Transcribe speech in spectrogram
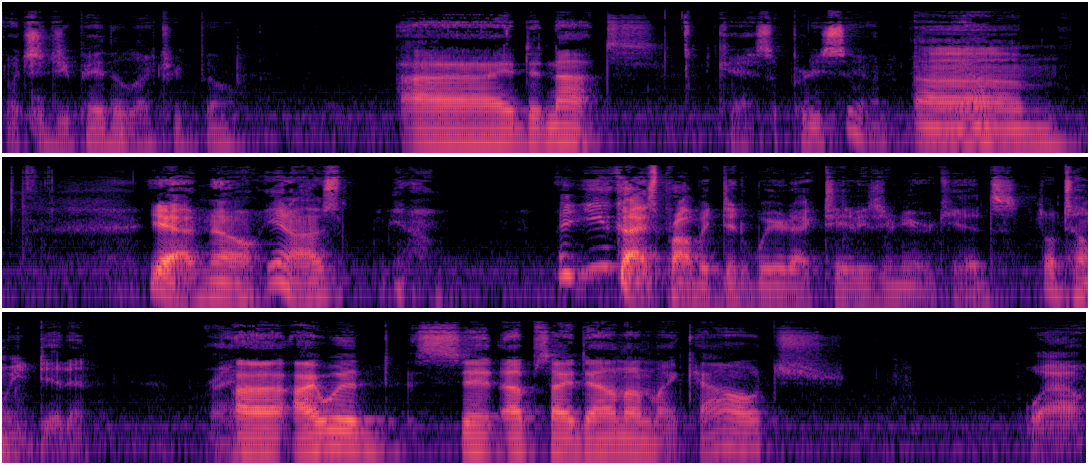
What did you pay the electric bill? I did not. Okay, so pretty soon. Um, yeah, no, you know, I was, you know, you guys probably did weird activities when you were kids. Don't tell me you didn't. Right? Uh, I would sit upside down on my couch. wow.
